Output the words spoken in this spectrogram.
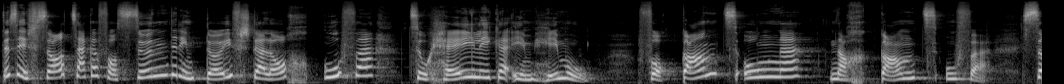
Das ist sozusagen von Sünder im tiefsten Loch auf zu Heiligen im Himmel. Von ganz unten nach ganz oben. So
